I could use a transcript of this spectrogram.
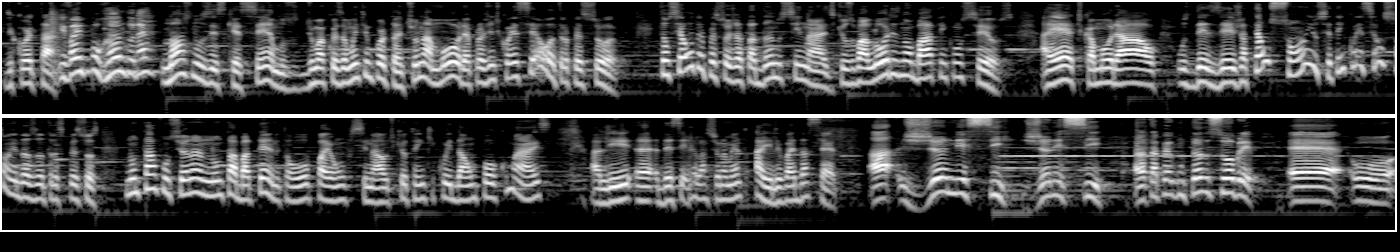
De cortar. E vai empurrando, né? Nós nos esquecemos de uma coisa muito importante. O namoro é para a gente conhecer a outra pessoa. Então, se a outra pessoa já está dando sinais de que os valores não batem com os seus, a ética, a moral, os desejos, até os sonhos, você tem que conhecer o sonho das outras pessoas. Não está funcionando, não está batendo? Então, opa, é um sinal de que eu tenho que cuidar um pouco mais ali é, desse relacionamento, aí ele vai dar certo. A Janeci, Janeci, ela está perguntando sobre é, o,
